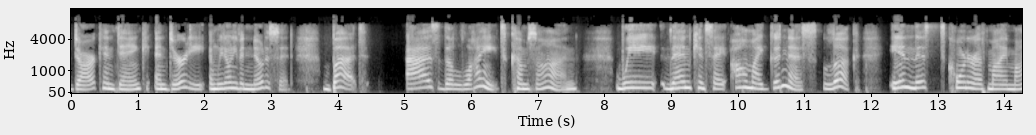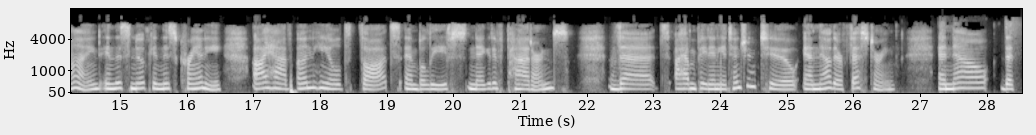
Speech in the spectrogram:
dark and dank and dirty and we don't even notice it. But as the light comes on, we then can say, Oh my goodness, look, in this corner of my mind, in this nook, in this cranny, I have unhealed thoughts and beliefs, negative patterns that I haven't paid any attention to, and now they're festering. And now that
